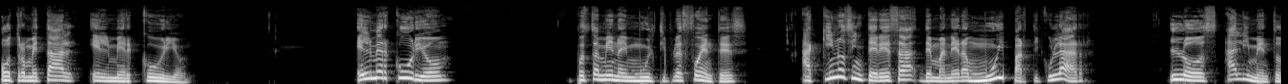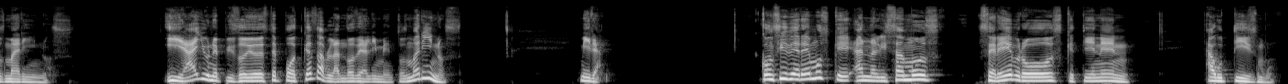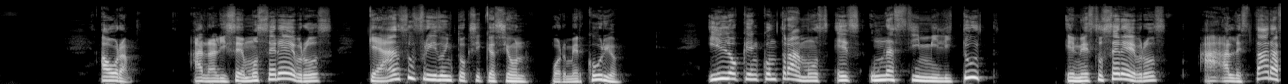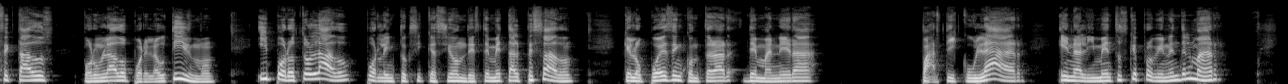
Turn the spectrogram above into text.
Otro metal, el mercurio. El mercurio, pues también hay múltiples fuentes. Aquí nos interesa de manera muy particular los alimentos marinos. Y hay un episodio de este podcast hablando de alimentos marinos. Mira, Consideremos que analizamos cerebros que tienen autismo. Ahora, analicemos cerebros que han sufrido intoxicación por mercurio. Y lo que encontramos es una similitud en estos cerebros al estar afectados por un lado por el autismo y por otro lado por la intoxicación de este metal pesado que lo puedes encontrar de manera particular en alimentos que provienen del mar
